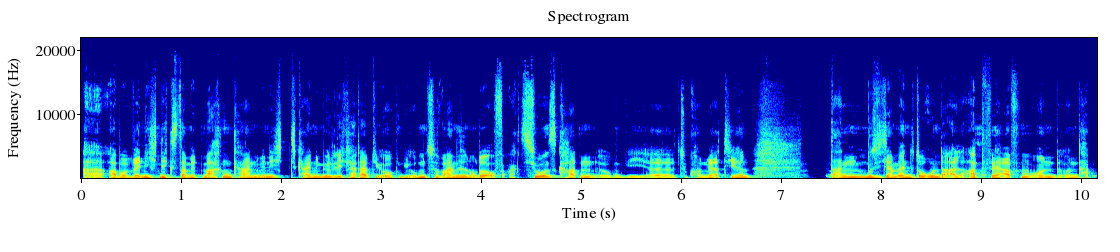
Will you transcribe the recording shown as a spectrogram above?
Äh, aber wenn ich nichts damit machen kann, wenn ich keine Möglichkeit habe, die irgendwie umzuwandeln oder auf Aktionskarten irgendwie äh, zu konvertieren, dann muss ich die am Ende der Runde alle abwerfen und, und habe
